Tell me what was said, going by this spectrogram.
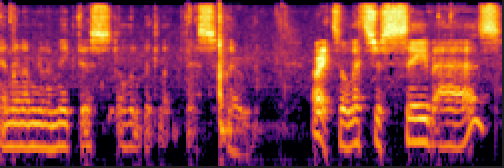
and then I'm going to make this a little bit like this. There we go. All right so let's just save as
